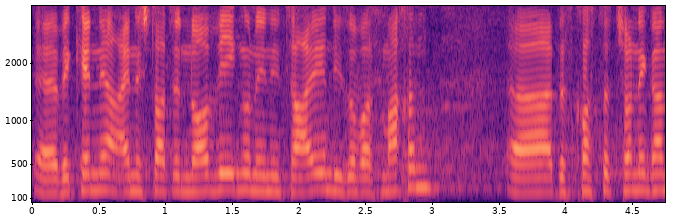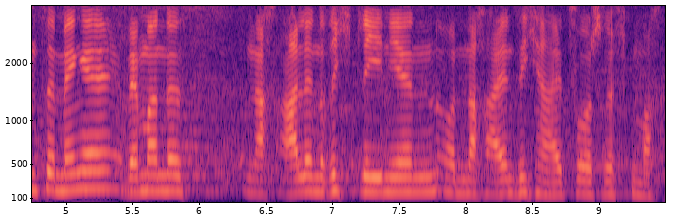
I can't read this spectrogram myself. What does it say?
äh, wir kennen ja eine Stadt in Norwegen und in Italien, die sowas machen. Äh, das kostet schon eine ganze Menge, wenn man das nach allen Richtlinien und nach allen Sicherheitsvorschriften macht.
